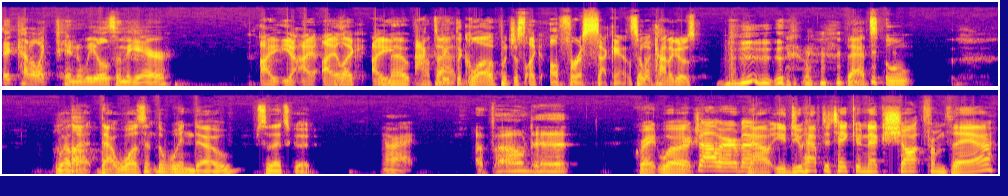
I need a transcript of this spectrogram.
it kind of like pinwheels in the air. I yeah, I, I like I Nope, activate the glove, but just like uh, for a second, so it kind of goes. That's ooh. Well, that that wasn't the window, so that's good. All right. I found it. Great work. Good job, Airbag. Now you do have to take your next shot from there.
